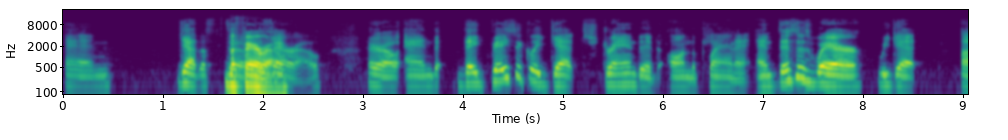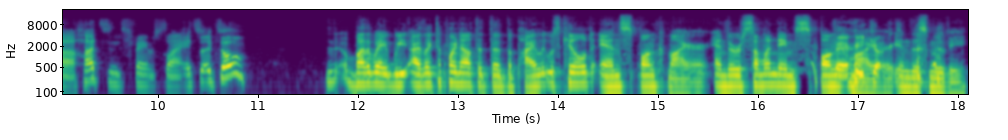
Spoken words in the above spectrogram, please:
and yeah, the The the, Ferro. Ferro, Ferro, and they basically get stranded on the planet, and this is where we get uh Hudson's famous line. It's it's all. By the way, we I'd like to point out that the, the pilot was killed and Spunkmeyer, and there was someone named Spunkmeyer in this movie.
